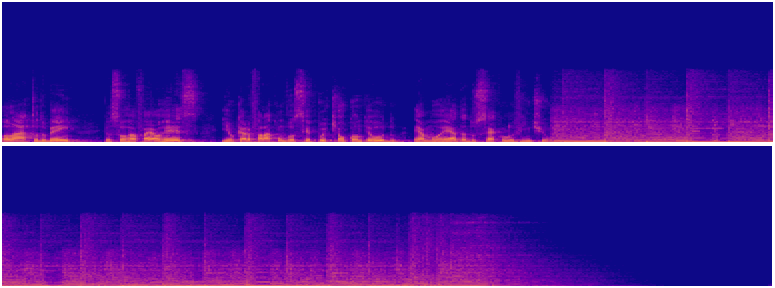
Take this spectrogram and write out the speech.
Olá, tudo bem? Eu sou Rafael Reis e eu quero falar com você por que o conteúdo é a moeda do século XXI.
